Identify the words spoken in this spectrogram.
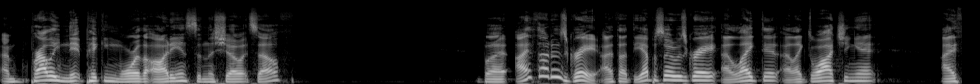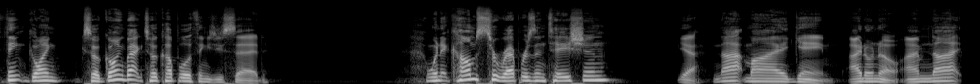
I'm probably nitpicking more of the audience than the show itself. But I thought it was great. I thought the episode was great. I liked it. I liked watching it. I think going so going back to a couple of things you said. When it comes to representation, yeah, not my game. I don't know. I'm not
